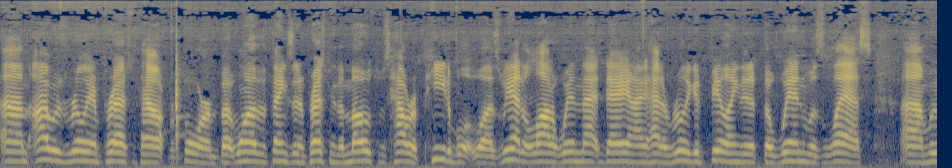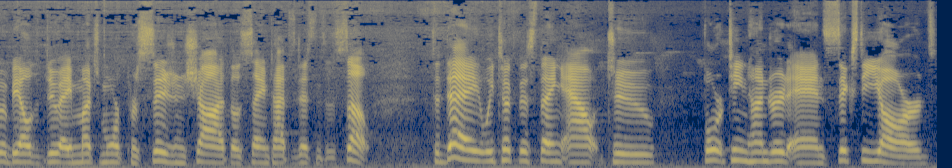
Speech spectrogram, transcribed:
Um, I was really impressed with how it performed, but one of the things that impressed me the most was how repeatable it was. We had a lot of wind that day, and I had a really good feeling that if the wind was less, um, we would be able to do a much more precision shot at those same types of distances. So, today we took this thing out to 1,460 yards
